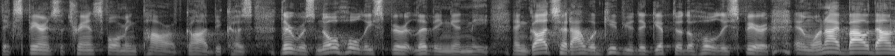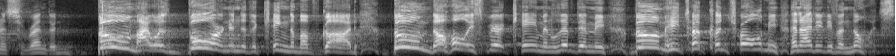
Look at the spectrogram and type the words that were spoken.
to experience the transforming power of God because there was no Holy Spirit living in me. And God said, I will give you the gift of the Holy Spirit. And when I bowed down and surrendered, boom, I was born into the kingdom of God. Boom, the Holy Spirit came and lived in me. Boom, He took control of me, and I didn't even know it.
